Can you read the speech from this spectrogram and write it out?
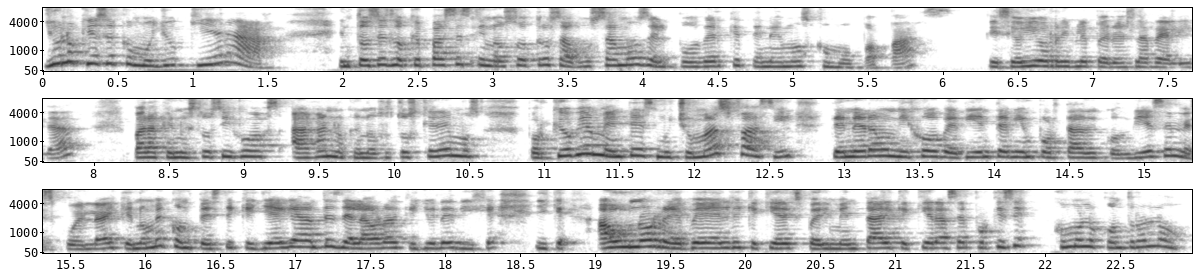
yo lo quiero hacer como yo quiera. Entonces, lo que pasa es que nosotros abusamos del poder que tenemos como papás que se oye horrible, pero es la realidad, para que nuestros hijos hagan lo que nosotros queremos. Porque obviamente es mucho más fácil tener a un hijo obediente, bien portado y con 10 en la escuela y que no me conteste y que llegue antes de la hora que yo le dije y que a uno rebelde y que quiera experimentar y que quiera hacer, porque sé cómo lo controlo.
